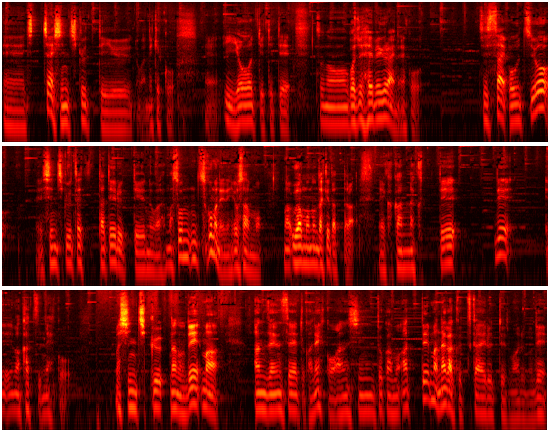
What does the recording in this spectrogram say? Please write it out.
えー、ちっちゃい新築っていうのがね結構、えー、いいよって言っててその50平米ぐらいのねこう小さいお家を新築建てるっていうのが、まあ、そそこまでね予算も、まあ、上物だけだったら、えー、かかんなくってで、えーまあ、かつねこう、まあ、新築なのでまあ安全性とかねこう安心とかもあって、まあ、長く使えるっていうのもあるので、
